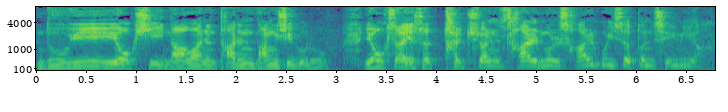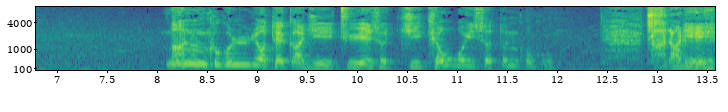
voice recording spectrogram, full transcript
누이 역시 나와는 다른 방식으로 역사에서 탈출한 삶을 살고 있었던 셈이야. 나는 그걸 여태까지 뒤에서 지켜오고 있었던 거고 차라리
